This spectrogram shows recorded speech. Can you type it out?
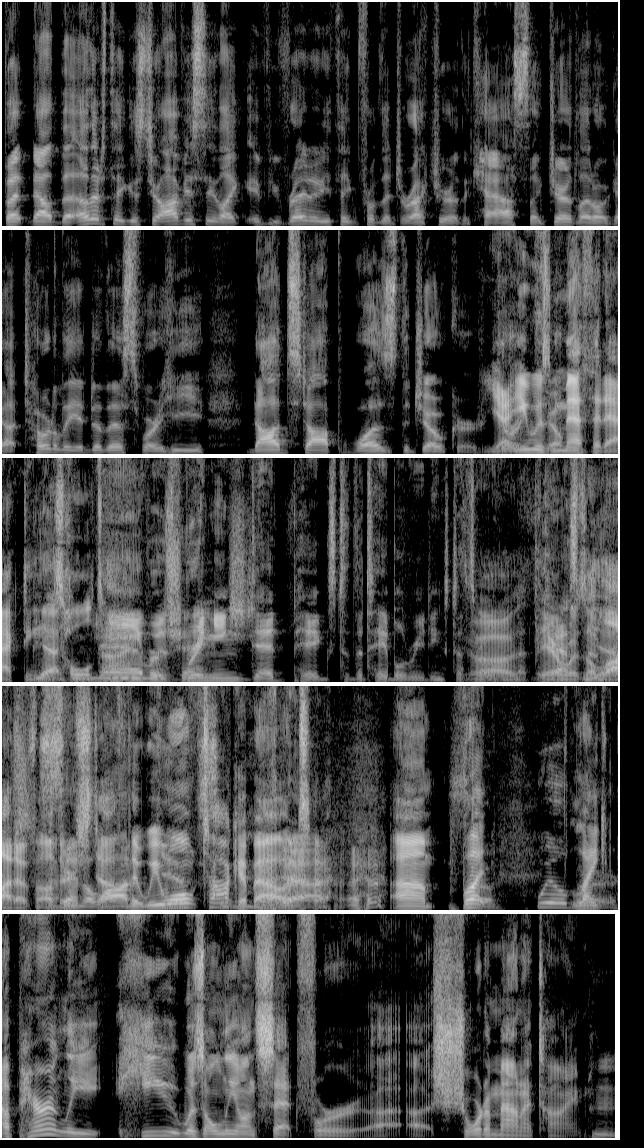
but now the other thing is too. Obviously, like if you've read anything from the director or the cast, like Jared Leto got totally into this, where he nonstop was the Joker. yeah, he was filming. method acting Yeah, this he whole never time. He was bringing dead pigs to the table readings to throw Uh, them at the there cast was a lot of other Sent stuff that we won't talk and- about. Yeah. Um, but Will like apparently he was only on set for uh, a short amount of time, Hmm.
